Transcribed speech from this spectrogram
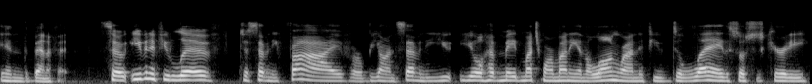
in the benefit. So even if you live to 75 or beyond 70, you, you'll have made much more money in the long run if you delay the Social Security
